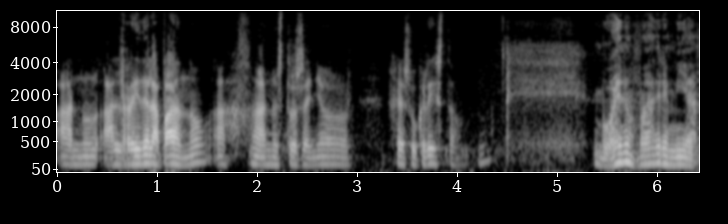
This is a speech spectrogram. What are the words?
al Rey de la Paz, ¿no? A, nuestro Señor Jesucristo. Bueno, madre mía,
